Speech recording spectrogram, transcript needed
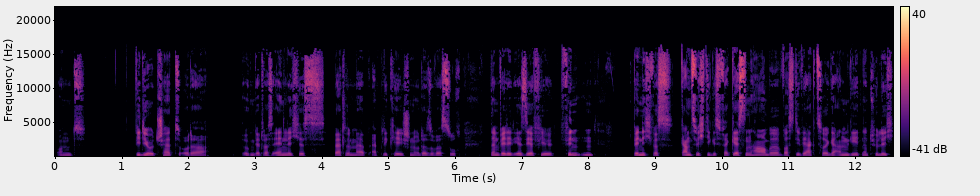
und Videochat oder irgendetwas ähnliches, Battlemap Application oder sowas sucht, dann werdet ihr sehr viel finden. Wenn ich was ganz Wichtiges vergessen habe, was die Werkzeuge angeht, natürlich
